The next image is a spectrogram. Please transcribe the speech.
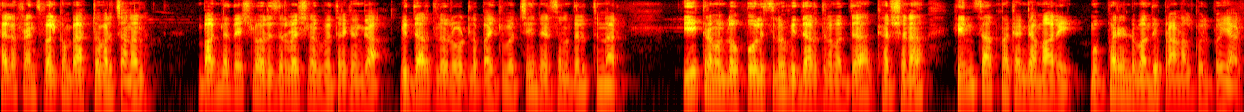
Hello friends welcome back to our channel బంగ్లాదేశ్లో రిజర్వేషన్లకు వ్యతిరేకంగా విద్యార్థులు రోడ్లపైకి వచ్చి నిరసన తెలుపుతున్నారు. ఈ క్రమంలో పోలీసులు విద్యార్థుల మధ్య ఘర్షణ హింసాత్మకంగా మారి ముప్పై రెండు మంది ప్రాణాలు కోల్పోయారు.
